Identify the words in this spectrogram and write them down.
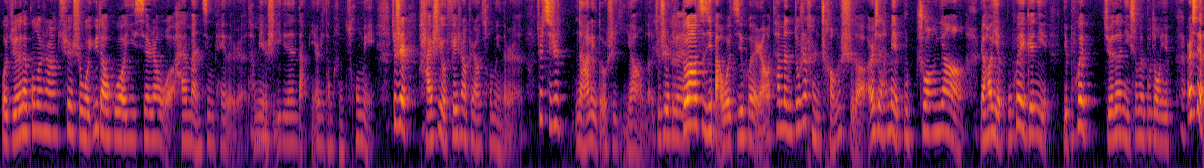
我觉得在工作上确实我遇到过一些让我还蛮敬佩的人，他们也是一点点打拼，而且他们很聪明，就是还是有非常非常聪明的人。就其实哪里都是一样的，就是都要自己把握机会，然后他们都是很诚实的，而且他们也不装样，然后也不会跟你，也不会觉得你什么也不懂，也而且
